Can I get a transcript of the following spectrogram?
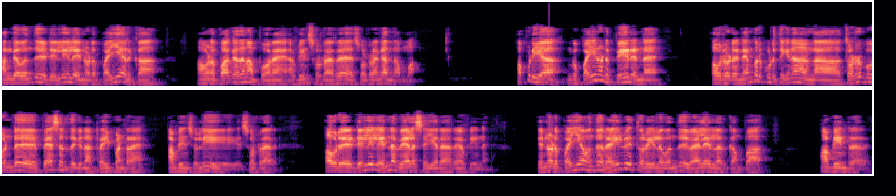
அங்கே வந்து டெல்லியில் என்னோட பையன் இருக்கான். அவனை பார்க்க தான் நான் போறேன் அப்படின்னு சொல்றாரு சொல்றாங்க அந்த அம்மா. அப்படியா? உங்க பையனோட பேர் என்ன? அவரோட நம்பர் கொடுத்தீங்கன்னா நான் தொடர்பு கொண்டு பேசுறதுக்கு நான் ட்ரை பண்றேன் அப்படின்னு சொல்லி சொல்றாரு. அவரு டெல்லியில என்ன வேலை செய்யறாரு அப்படின்னு. என்னோட பையன் வந்து ரயில்வே துறையில வந்து வேலையில இருக்கான்ப்பா அப்படின்றாரு.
